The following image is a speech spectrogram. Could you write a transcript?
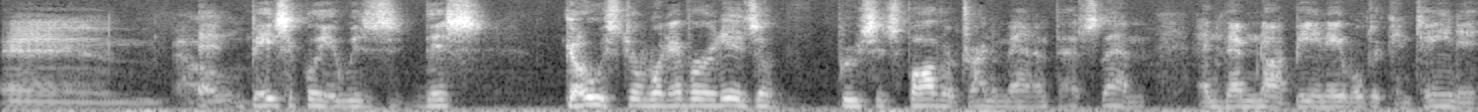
and how and basically it was this ghost or whatever it is of Bruce's father trying to manifest them and them not being able to contain it.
